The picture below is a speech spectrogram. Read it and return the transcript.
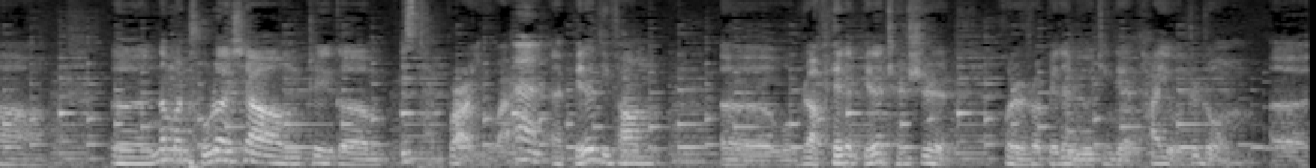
啊，呃，那么除了像这个伊斯坦布尔以外，嗯。呃，别的地方，知道别的别的城市或者说别的旅游景点，它有这种呃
